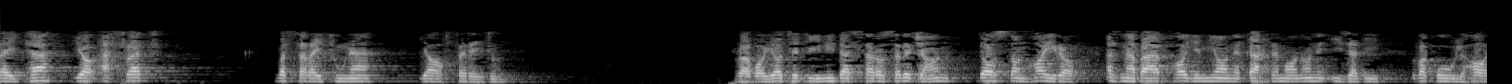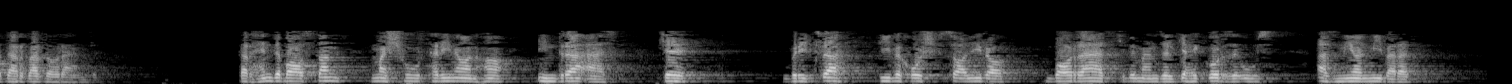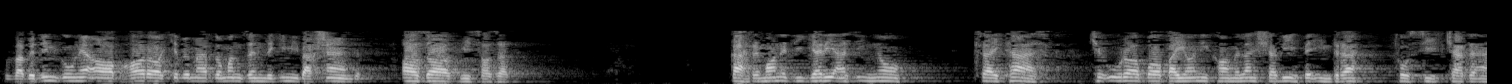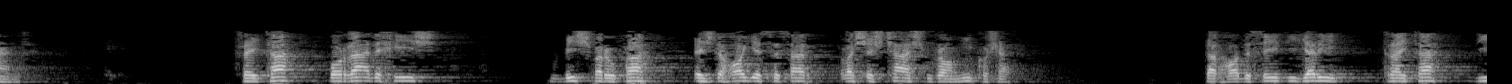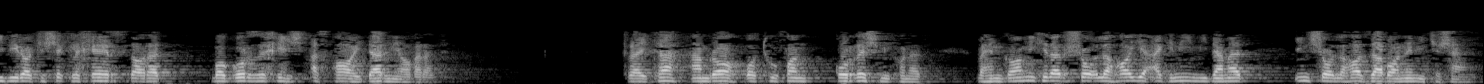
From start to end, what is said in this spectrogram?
سریته یا افرت و سریتونه یا فریدون روایات دینی در سراسر جهان داستانهایی را از نبردهای میان قهرمانان ایزدی و قولها در بردارند. در هند باستان مشهورترین آنها ایندرا است که بریتره دیو خوش سالی را با رد که به منزلگه گرز اوست از میان می‌برد و بدین گونه آبها را که به مردمان زندگی میبخشند آزاد می‌سازد قهرمان دیگری از این نوع تریته است که او را با بیانی کاملا شبیه به ایندره توصیف کرده اند. تریته با رعد خیش بیش و روپه اجدهای سسر و شش چشم را می کشد. در حادثه دیگری تریته دیوی را که شکل خرس دارد با گرز خیش از پای در می آورد. تریته همراه با طوفان قررش می کند و هنگامی که در شعله های اگنی می دمد این شعله ها زبانه می کشند.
